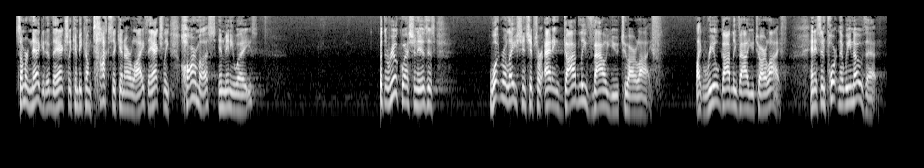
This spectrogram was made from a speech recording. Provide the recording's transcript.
Some are negative. They actually can become toxic in our life. They actually harm us in many ways. But the real question is is what relationships are adding godly value to our life? Like real godly value to our life. And it's important that we know that.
